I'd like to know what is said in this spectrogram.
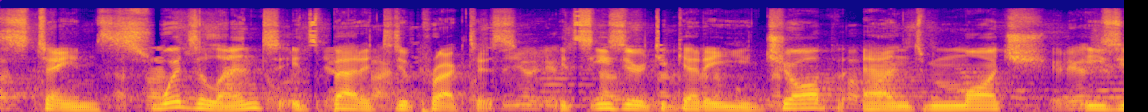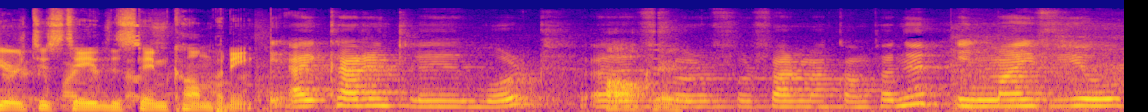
stay in Switzerland, it's better to do practice. It's easier to get a job and much easier to stay in the same company. I currently work uh, okay. for, for pharma company. In my view,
